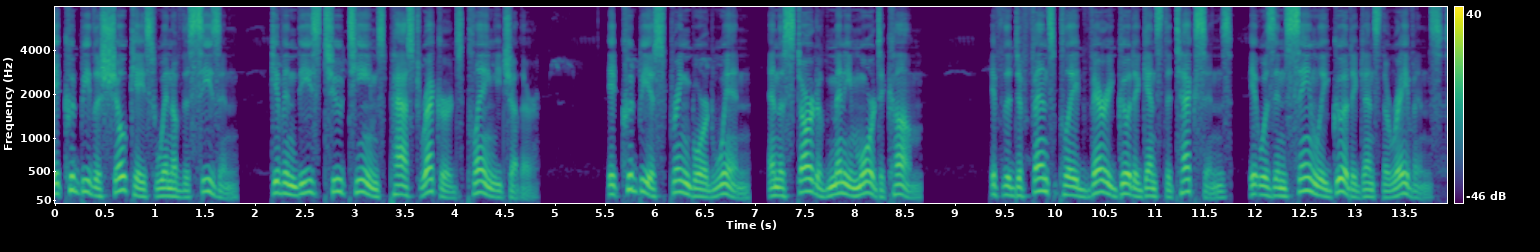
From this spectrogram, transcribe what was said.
it could be the showcase win of the season, given these two teams' past records playing each other. It could be a springboard win, and the start of many more to come. If the defense played very good against the Texans, it was insanely good against the Ravens.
